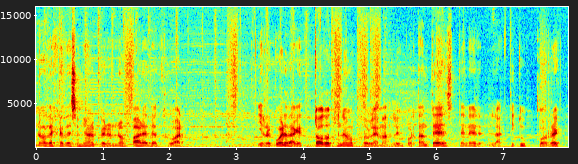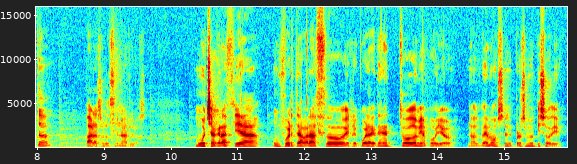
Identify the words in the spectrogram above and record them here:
No dejes de soñar, pero no pares de actuar. Y recuerda que todos tenemos problemas. Lo importante es tener la actitud correcta para solucionarlos. Muchas gracias, un fuerte abrazo y recuerda que tienes todo mi apoyo. Nos vemos en el próximo episodio.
